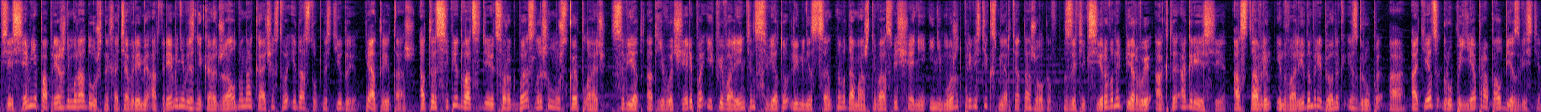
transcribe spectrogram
Все семьи по-прежнему радушны, хотя время от времени возникают жалобы на качество и доступность еды. Пятый этаж. От SCP-2940-B слышен мужской плач. Свет от его черепа эквивалентен свету люминесцентного домашнего освещения и не может привести к смерти от ожогов. Зафиксированы первые акты агрессии. Оставлен инвалидом ребенок из группы А. Отец группы Е пропал без вести.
